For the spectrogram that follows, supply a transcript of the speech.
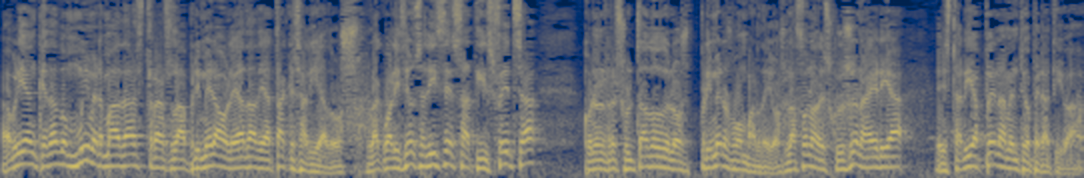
habrían quedado muy mermadas tras la primera oleada de ataques aliados. La coalición se dice satisfecha con el resultado de los primeros bombardeos. La zona de exclusión aérea estaría plenamente operativa.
